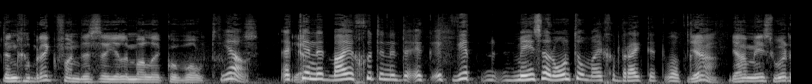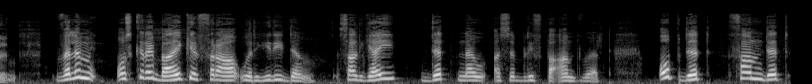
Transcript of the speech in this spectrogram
ding gebruik van dis 'n heeltemal 'n Gewold. Ja. Ek ja. ken dit baie goed en het, ek ek weet mense rondom my gebruik dit ook. Ja, ja, mense hoor dit. Willem, ons kry baie keer vrae oor hierdie ding. Sal jy dit nou asseblief beantwoord? Op dit, van dit,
